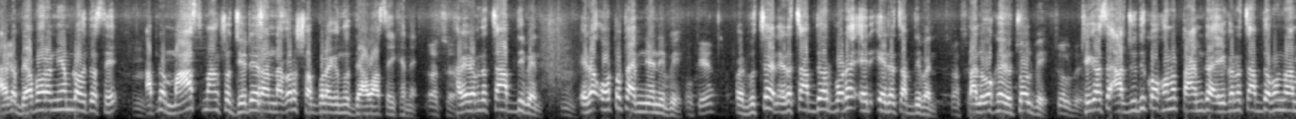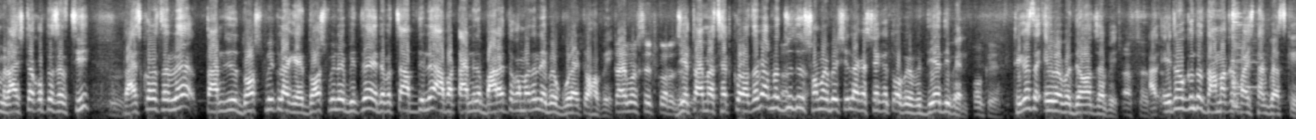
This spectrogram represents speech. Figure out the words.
আর এটা ব্যবহার নিয়মটা হইতাছে আপনার মাছ মাংস যেটা রান্না করো সবগুলা কিন্তু দেওয়া আছে এখানে। আচ্ছা। খালি আমাদের চাপ দিবেন। এটা অটো টাইম নিয়ে নেবে। বুঝছেন? এটা চাপ দেওয়ার পরে এটা চাপ দিবেন। আচ্ছা। তাহলে ওকে চলবে। চলবে। ঠিক আছে? আর যদি কখনো টাইমটা এখানে চাপ দেওয়ার আমি রাইসটা করতে চাচ্ছি রাইস করতে চাইলে টাইম যদি দশ মিনিট লাগে দশ মিনিটের ভিতরে এটা চাপ দিলে আবার টাইম বাড়াইতে কমা দিলে এবার ঘুরাইতে হবে। টাইমার সেট করা যে টাইমার সেট করা যাবে আপনার যদি সময় বেশি লাগে সেক্ষেত্রে দিয়ে দিবেন. ঠিক আছে? এইভাবে দেওয়া যাবে। আচ্ছা, আর আচ্ছা। এটাও কিন্তু ধামাকা পাইস থাকবে আজকে।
